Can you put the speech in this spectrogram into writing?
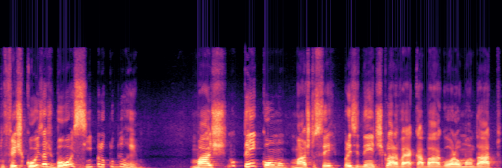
Tu fez coisas boas sim pelo Clube do Remo. Mas não tem como mais tu ser presidente. Claro, vai acabar agora o mandato,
